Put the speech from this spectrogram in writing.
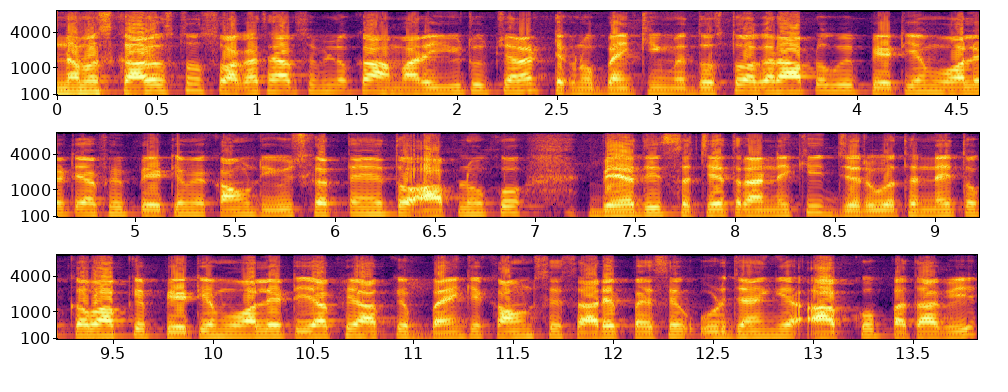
नमस्कार दोस्तों, स्वागत है आप सभी लोग का हमारे YouTube चैनल टेक्नो बैंकिंग में। दोस्तों, अगर आप लोग भी पेटीएम वॉलेट या फिर पेटीएम अकाउंट यूज़ करते हैं तो आप लोगों को बेहद ही सचेत रहने की ज़रूरत है। नहीं तो कब आपके पेटीएम वॉलेट या फिर आपके बैंक अकाउंट से सारे पैसे उड़ जाएँगे, आपको पता भी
